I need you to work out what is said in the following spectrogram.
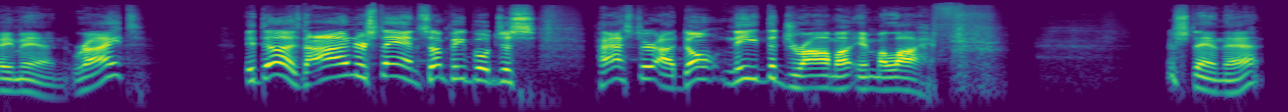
Amen, right? It does. Now, I understand some people just, Pastor, I don't need the drama in my life. understand that.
